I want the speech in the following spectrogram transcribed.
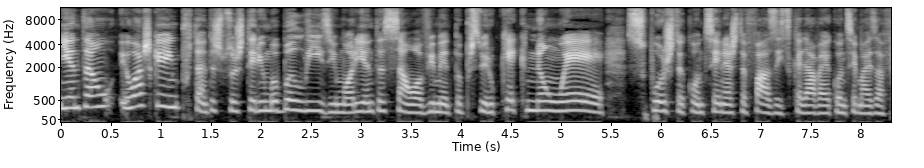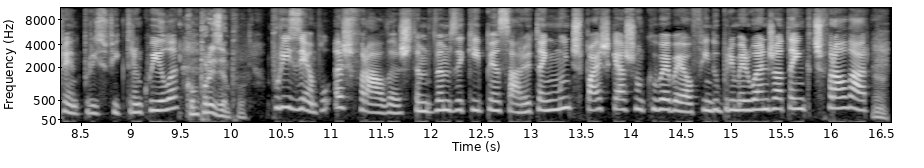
E então eu acho que é importante as pessoas terem uma baliza e uma orientação, obviamente, para perceber o que é que não é suposto acontecer nesta fase e se calhar vai acontecer mais à frente, por isso fique tranquila. Como por exemplo? Por exemplo, as fraldas. Vamos aqui pensar, eu tenho muitos pais que acham que o bebê ao fim do primeiro ano já tem que desfraldar. Ah.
